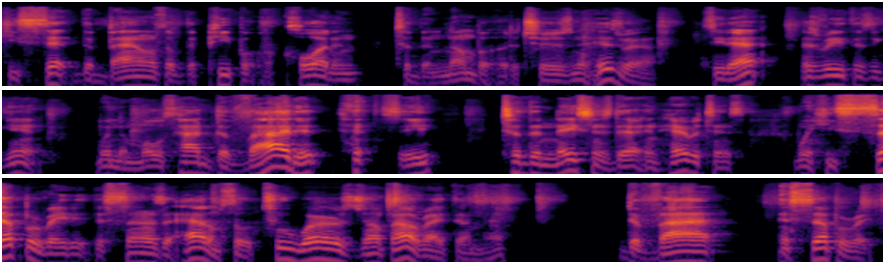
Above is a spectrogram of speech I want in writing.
he set the bounds of the people according to the number of the children of Israel. See that? Let's read this again. When the Most High divided, see, to the nations their inheritance, when he separated the sons of Adam. So two words jump out right there, man. Divide and separate.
